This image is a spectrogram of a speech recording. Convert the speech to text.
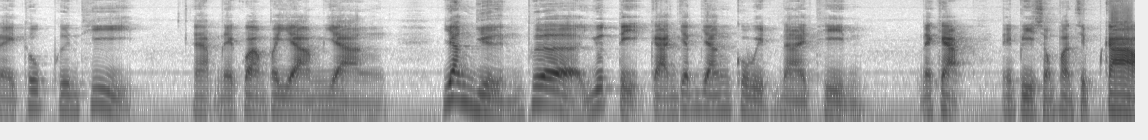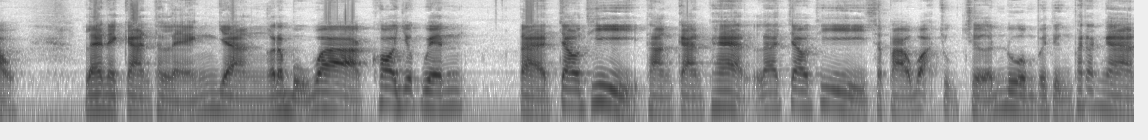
ในทุกพื้นที่นะครับในความพยายามอย่างยั่งยืนเพื่อยุติการยับยั้งโควิด -19 นะครับในปี 2019 และในการถแถลงยังระบุว่าข้อยกเว้น แต่เจ้าที่ทางการแพทย์และเจ้าที่สภาวะฉุกเฉินรวมไปถึงพนักงาน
